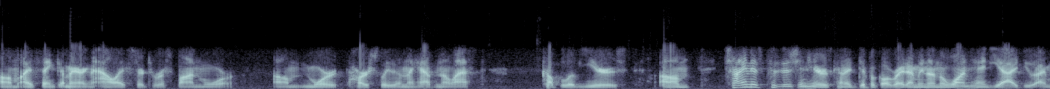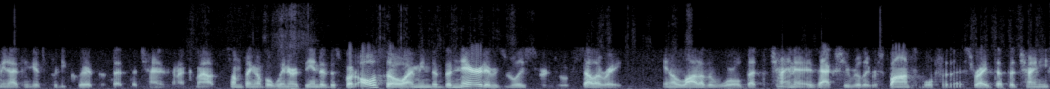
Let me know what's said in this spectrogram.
um, I think, American allies start to respond more, um, more harshly than they have in the last couple of years. Um, China's position here is kind of difficult, right? I mean, on the one hand, yeah, I do. I mean, I think it's pretty clear that, that, that China's going to come out something of a winner at the end of this. But also, I mean, the, the narrative is really starting to accelerate in a lot of the world that China is actually really responsible for this, right? That the Chinese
